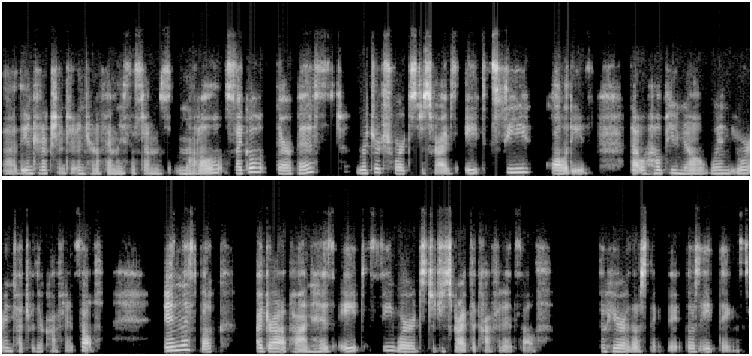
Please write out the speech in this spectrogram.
uh, the Introduction to Internal Family Systems model, psychotherapist Richard Schwartz describes eight C qualities that will help you know when you're in touch with your confident self. In this book, I draw upon his eight C words to describe the confident self. So here are those th- those eight things.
